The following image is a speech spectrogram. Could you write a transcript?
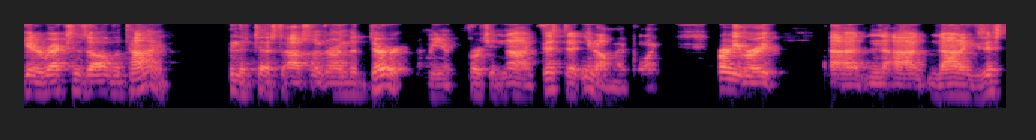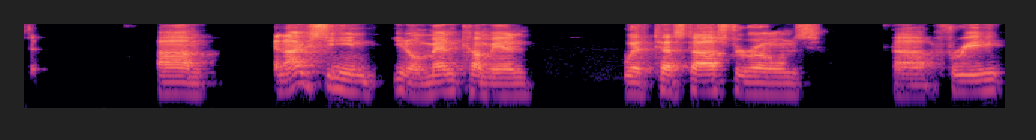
get erections all the time, and the testosterone are in the dirt. I mean, virtually non-existent. You know my point. Very, very uh, uh, non-existent. Um, and I've seen, you know, men come in with testosterone's uh, free,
